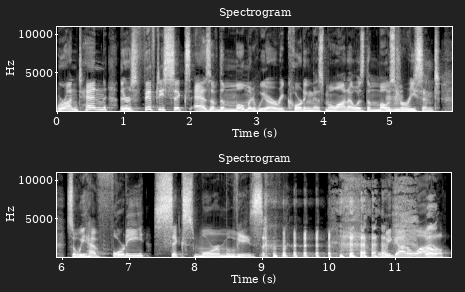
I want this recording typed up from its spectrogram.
We're on 10. There's 56 as of the moment we are recording this. Moana was the most Mm-hmm. recent. So we have 46 more movies. We got a while. Well,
